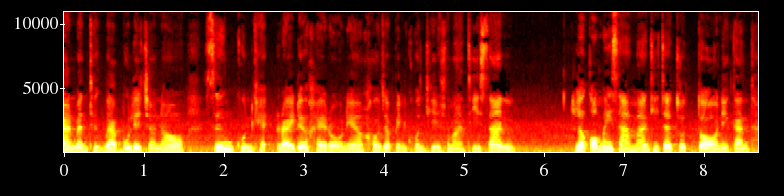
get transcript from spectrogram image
การบันทึกแบบ Bullet Journal ซึ่งคุณไรเดอร์ไคโรเนี่ยเขาจะเป็นคนที่สมาธิสั้น แล้วก็ไม่สามารถที่จะจดต่อในการท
